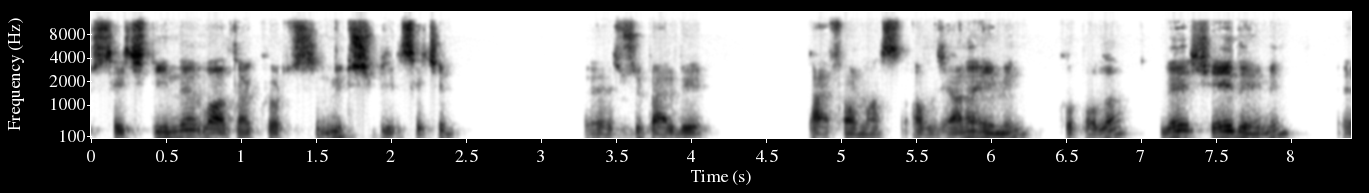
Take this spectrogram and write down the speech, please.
seçtiğinde Walter Curtis'i müthiş bir seçim. e, süper bir performans alacağına emin Coppola ve şeye de emin. e,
